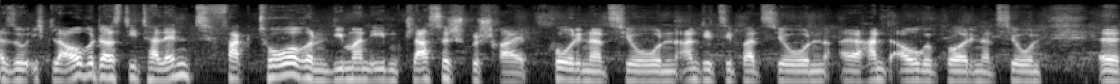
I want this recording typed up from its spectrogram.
also ich glaube, dass die Talentfaktoren, die man eben klassisch beschreibt, Koordination, Antizipation, äh, Hand-Auge-Koordination, äh,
